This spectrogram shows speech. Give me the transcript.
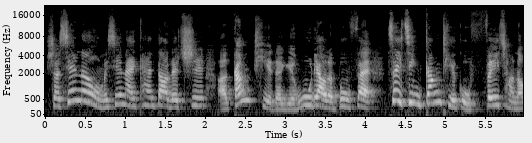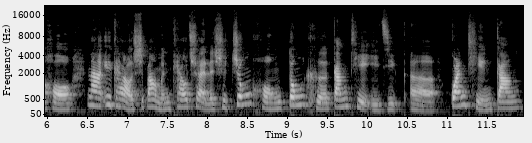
首先呢，我们先来看到的是呃钢铁的原物料的。部分最近钢铁股非常的红，那玉凯老师帮我们挑出来的是中红、东河钢铁以及呃关田钢。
